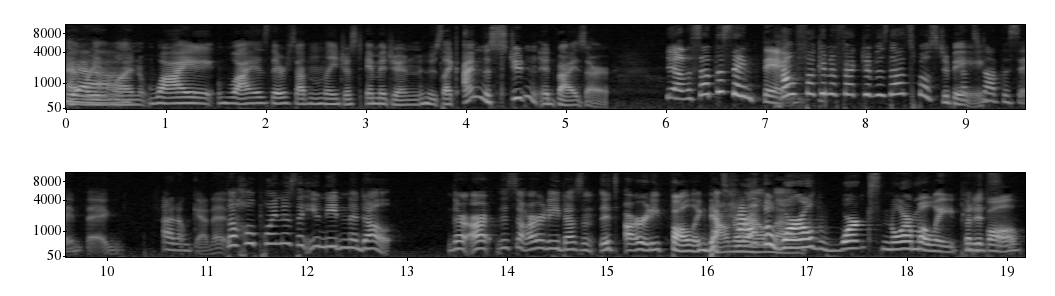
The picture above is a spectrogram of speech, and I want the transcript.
everyone. Why why is there suddenly just Imogen who's like, I'm the student advisor? Yeah, that's not the same thing. How fucking effective is that supposed to be? That's not the same thing. I don't get it. the whole point is that you need an adult. There are this already doesn't it's already falling down It's how the them. world works normally, But it's- people.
